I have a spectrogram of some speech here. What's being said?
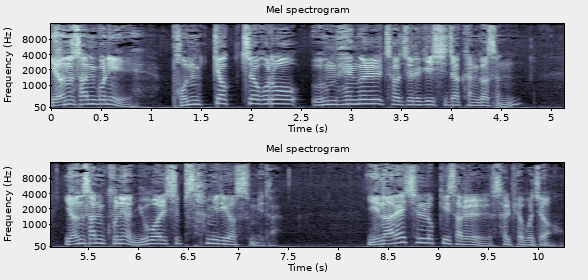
연산군이 본격적으로 음행을 저지르기 시작한 것은 연산 9년 6월 13일이었습니다. 이날의 실록 기사를 살펴보죠.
